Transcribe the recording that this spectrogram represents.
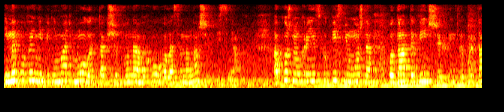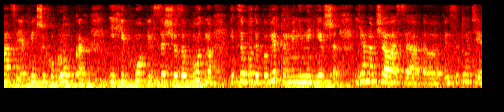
і ми повинні піднімати молодь так, щоб вона виховувалася на наших піснях. А кожну українську пісню можна подати в інших інтерпретаціях, в інших обробках, і хіп-хоп, і все що завгодно. І це буде, повірте мені, не гірше. Я навчалася е, в інституті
